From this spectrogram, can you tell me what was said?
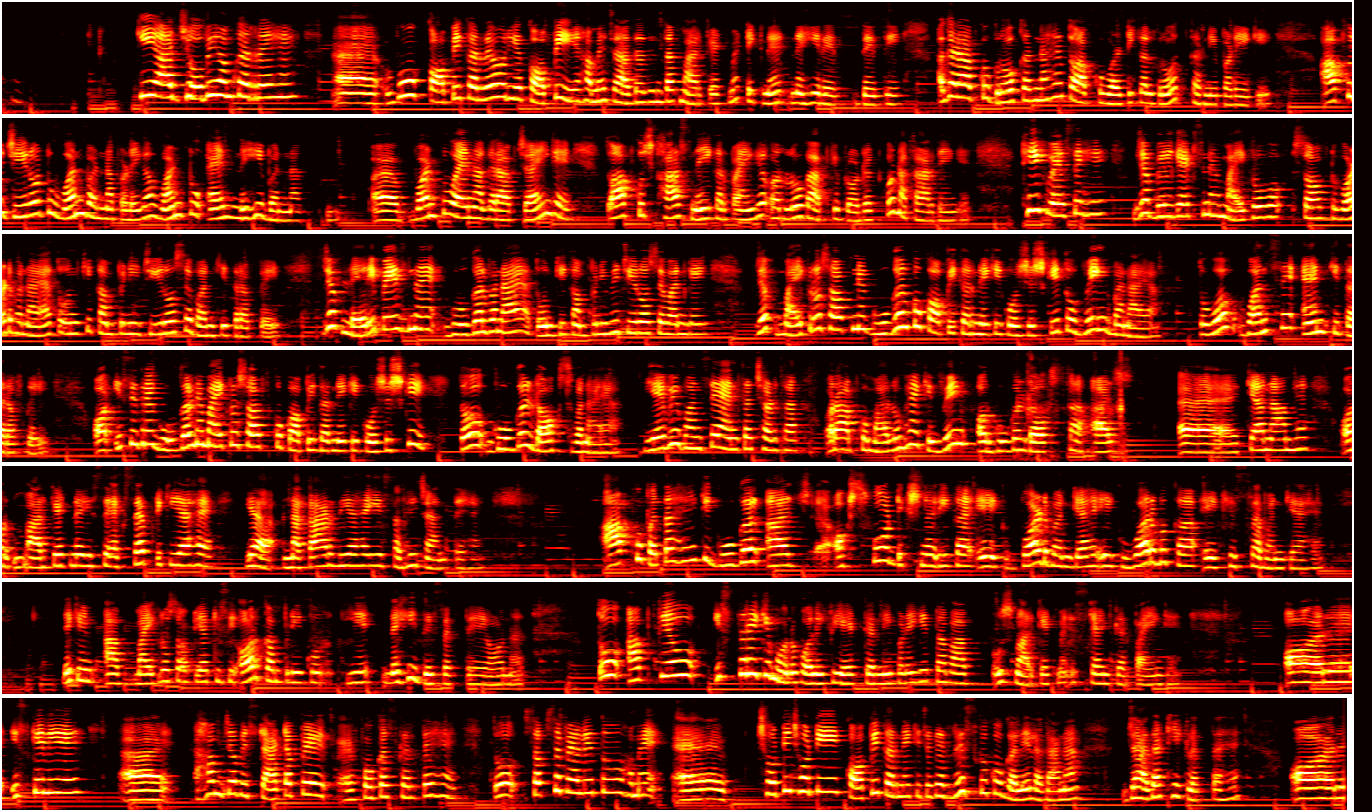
कि आज जो भी हम कर रहे हैं वो कॉपी कर रहे हैं और ये कॉपी हमें ज़्यादा दिन तक मार्केट में टिकने नहीं देती। अगर आपको ग्रो करना है तो आपको वर्टिकल ग्रोथ करनी पड़ेगी। आपको ज़ीरो टू वन बनना पड़ेगा, वन टू एन नहीं बनना वन टू एन अगर आप जाएँगे तो आप कुछ खास नहीं कर पाएँगे और लोग आपके प्रोडक्ट को नकार देंगे। ठीक वैसे ही, जब बिल गेट्स ने माइक्रोसॉफ्ट वर्ड बनाया तो उनकी कंपनी ज़ीरो से वन की तरफ़ गई। जब लेरी पेज ने गूगल बनाया तो उनकी कंपनी भी ज़ीरो से वन गई। जब माइक्रोसॉफ्ट ने गूगल को कॉपी करने की कोशिश की तो विंग बनाया तो वो वन से एन की तरफ़ गई। और इसी तरह गूगल ने माइक्रोसॉफ्ट को कॉपी करने की कोशिश की तो गूगल डॉक्स बनाया। ये भी वन से एन का छड़ था और आपको मालूम है कि विंग और गूगल डॉक्स का आज आ, क्या नाम है? और मार्केट ने इसे एक्सेप्ट किया है या नकार दिया है ये सभी जानते हैं। आपको पता है कि गूगल आज ऑक्सफोर्ड डिक्शनरी का एक वर्ड बन गया है एक वर्ब का एक हिस्सा बन गया है। लेकिन आप माइक्रोसॉफ्ट या किसी और कंपनी को ये नहीं दे सकते हैं ऑनर तो आपको इस तरह की मोनोपोली क्रिएट करनी पड़ेगी तब आप उस मार्केट में स्टैंड कर पाएँगे। और इसके लिए आ, हम जब स्टार्टअप पे फोकस करते हैं तो सबसे पहले तो हमें छोटी छोटी कॉपी करने की जगह रिस्क को गले लगाना ज़्यादा ठीक लगता है। और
